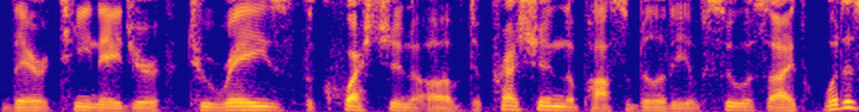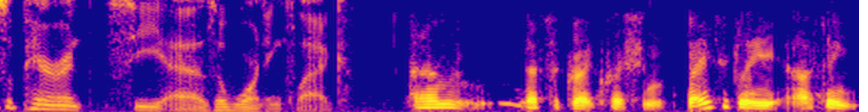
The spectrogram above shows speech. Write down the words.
their teenager to raise the question of depression, the possibility of suicide? What does a parent see as a warning flag? Um, that's a great question. Basically, I think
